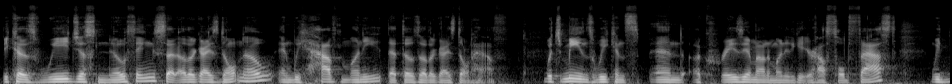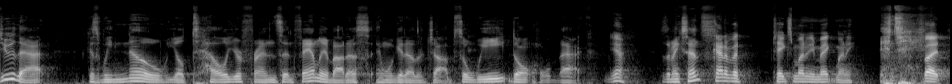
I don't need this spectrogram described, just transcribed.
because we just know things that other guys don't know and we have money that those other guys don't have. Which means we can spend a crazy amount of money to get your house sold fast. We do that because we know you'll tell your friends and family about us and we'll get other jobs. So we don't hold back. Yeah, Does that make sense? kind of a takes money to make money. But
